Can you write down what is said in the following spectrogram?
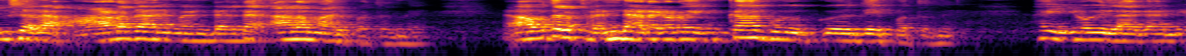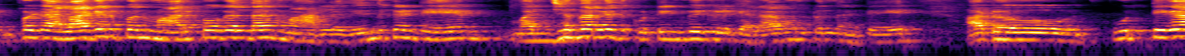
చూసారా ఆడదాని మెంటాలిటీ అలా మారిపోతుంది. అవతల ఫ్రెండ్ అడగడం ఇంకా గు- ఇదైపోతుంది. అయ్యో ఇలాగని. ఇప్పుడు అలాగని కొన్ని మారిపోగలదా? మారలేదు. ఎందుకంటే మధ్యతరగతి కుటుంబీకులకి ఎలా ఉంటుందంటే అటు పూర్తిగా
